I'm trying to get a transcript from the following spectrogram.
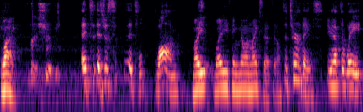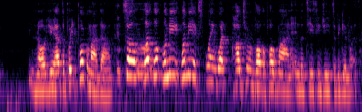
Why? But it should be. It's it's just it's long. Why do you, why do you think no one likes that though? It's a turn base. You have to wait. You know, you have to put your Pokemon down. It's so let, let, let me let me explain what how to involve a Pokemon in the TCG to begin with.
